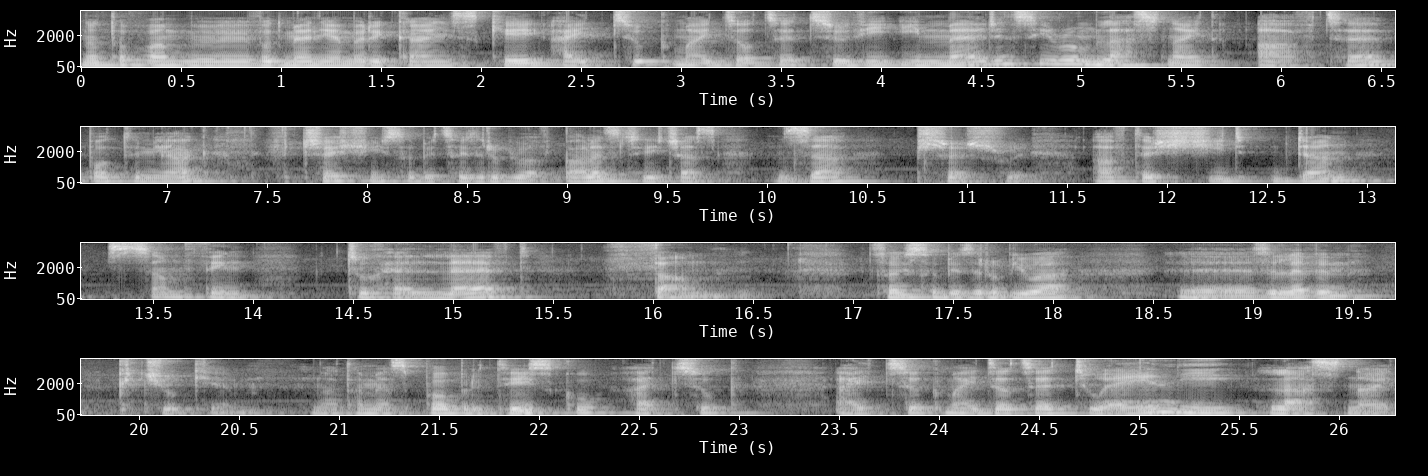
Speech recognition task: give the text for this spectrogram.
No to wam y, w odmianie amerykańskiej I took my daughter to the emergency room last night after, po tym jak wcześniej sobie coś zrobiła w palec, czyli czas za przeszły. After she'd done something to her left thumb. Coś sobie zrobiła y, z lewym kciukiem. Natomiast po brytyjsku I took, I took my daughter to A&E last night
